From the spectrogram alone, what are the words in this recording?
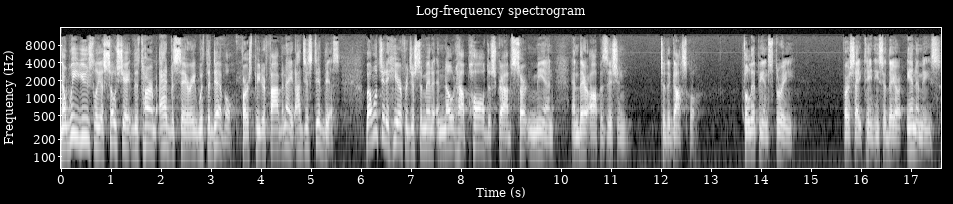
Now, we usually associate the term adversary with the devil, 1 Peter 5 and 8. I just did this. But I want you to hear for just a minute and note how Paul describes certain men and their opposition to the gospel. Philippians 3, verse 18, he said, They are enemies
